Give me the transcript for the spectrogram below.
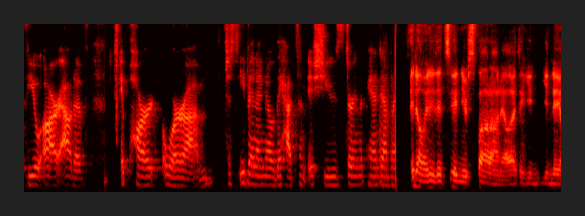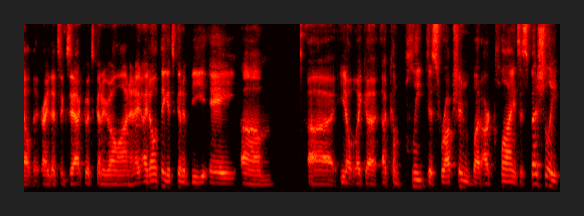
if you are out of a part or um, just even I know they had some issues during the pandemic. You know, it's and you're spot on, Al. I think you, you nailed it, right? That's exactly what's going to go on. And I, I don't think it's going to be a um, uh, you know, like a, a, complete disruption, but our clients, especially,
